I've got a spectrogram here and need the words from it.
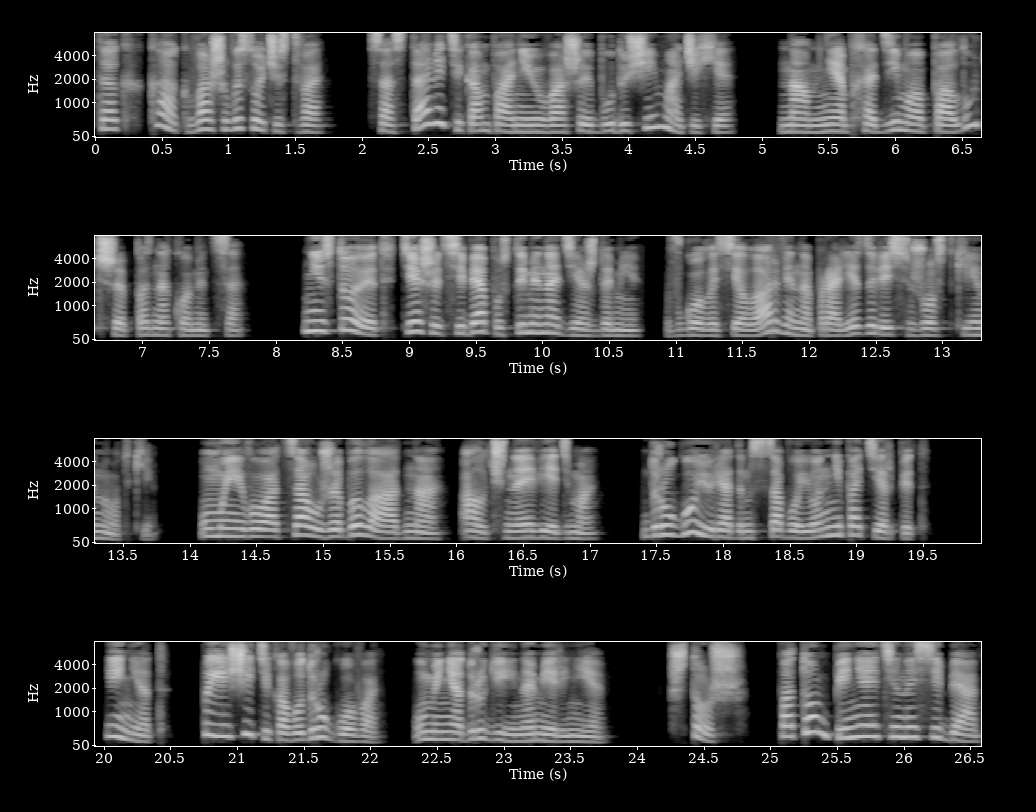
«Так как, ваше высочество, составите компанию вашей будущей мачехе? Нам необходимо получше познакомиться». Не стоит тешить себя пустыми надеждами. В голосе Ларвина прорезались жесткие нотки. У моего отца уже была одна алчная ведьма. Другую рядом с собой он не потерпит. И нет, поищите кого другого. У меня другие намерения. Что ж, потом пеняйте на себя.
